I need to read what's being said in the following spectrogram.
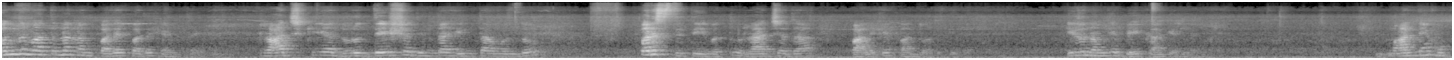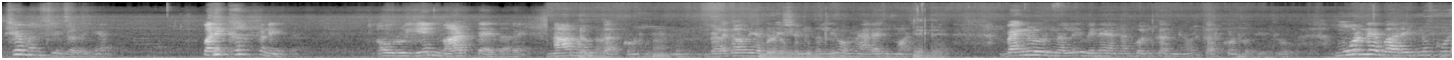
ಒಂದು ಮಾತನ್ನ ನಾನು ಪದೇ ಪದೇ ಹೇಳ್ತಾ ಇದ್ದೀನಿ. ರಾಜಕೀಯ ದುರುದ್ದೇಶದಿಂದ ಇಂಥ ಒಂದು ಪರಿಸ್ಥಿತಿ ಇವತ್ತು ರಾಜ್ಯದ ಪಾಲಿಗೆ ಬಂದು ಒದಗಿದೆ ಇದು ನಮಗೆ ಬೇಕಾಗಿರಲಿಲ್ಲ. ಮಾನ್ಯ ಮುಖ್ಯಮಂತ್ರಿಗಳಿಗೆ ಪರಿಕಲ್ಪನೆ ಇದೆ. ಅವರು ಏನ್ ಮಾಡ್ತಾ ಇದ್ದಾರೆ? ನಾನು ಕರ್ಕೊಂಡು ಹೋಗ್ತೀನಿ. ಬೆಳಗಾವಿ ಅಧಿವೇಶನದಲ್ಲಿ ಒಮ್ಮೆ ಅರೇಂಜ್ ಮಾಡಿದ್ದೆ ಬೆಂಗಳೂರಿನಲ್ಲಿ ವಿನಯನ ಕುಲಕರ್ಣಿ ಅವರು ಕರ್ಕೊಂಡು ಹೋಗಿದ್ರು. ಮೂರನೇ ಬಾರಿಗೂ ಕೂಡ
